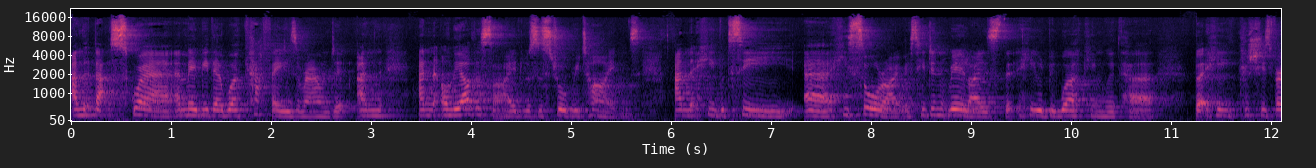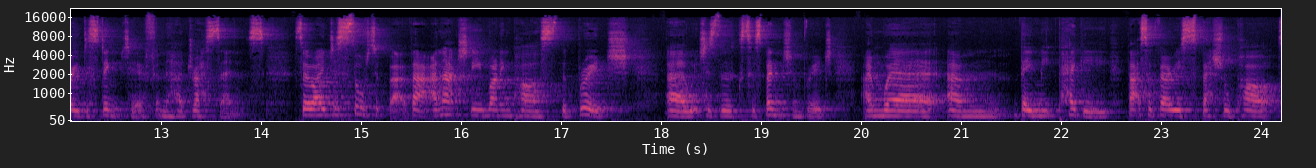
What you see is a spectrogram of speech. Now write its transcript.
and that that square and maybe there were cafes around it and and on the other side was the Strawberry Times and that he would see uh, he saw Iris he didn't realize that he would be working with her but he because she's very distinctive in her dress sense so I just thought about that and actually running past the bridge uh, which is the suspension bridge, and where um, they meet Peggy. That's a very special part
